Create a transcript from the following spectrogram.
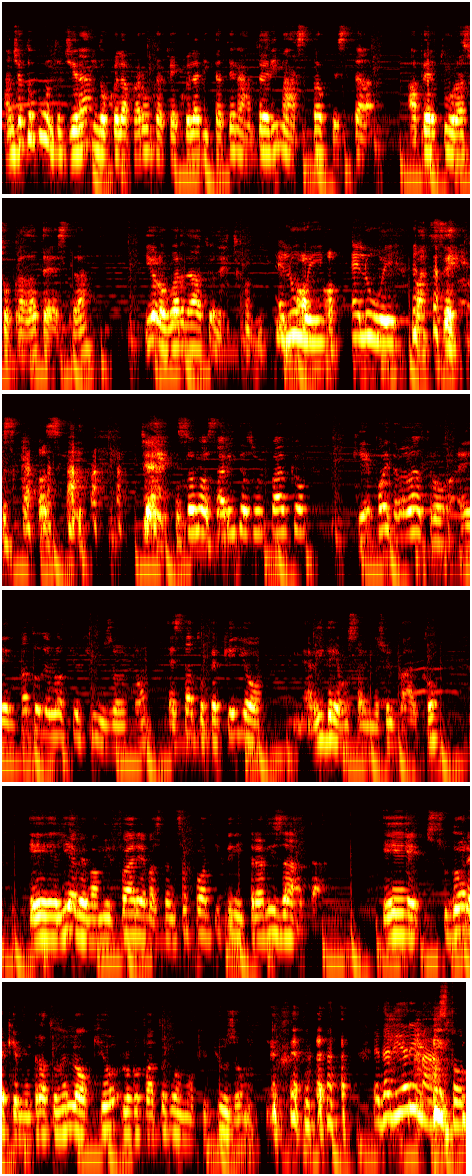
A un certo punto, girando quella parrucca che è quella di catenato, è rimasta questa apertura sopra la testa. Io l'ho guardato e ho detto: È lui, è lui. Pazzesco, sì. Cioè, sono salito sul palco. Che poi, tra l'altro, eh, il fatto dell'occhio chiuso no? è stato perché io ridevo salendo sul palco e lì avevamo i fari abbastanza forti, quindi tra risata e sudore che mi è entrato nell'occhio l'ho fatto con un occhio chiuso. e da lì è rimasto,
